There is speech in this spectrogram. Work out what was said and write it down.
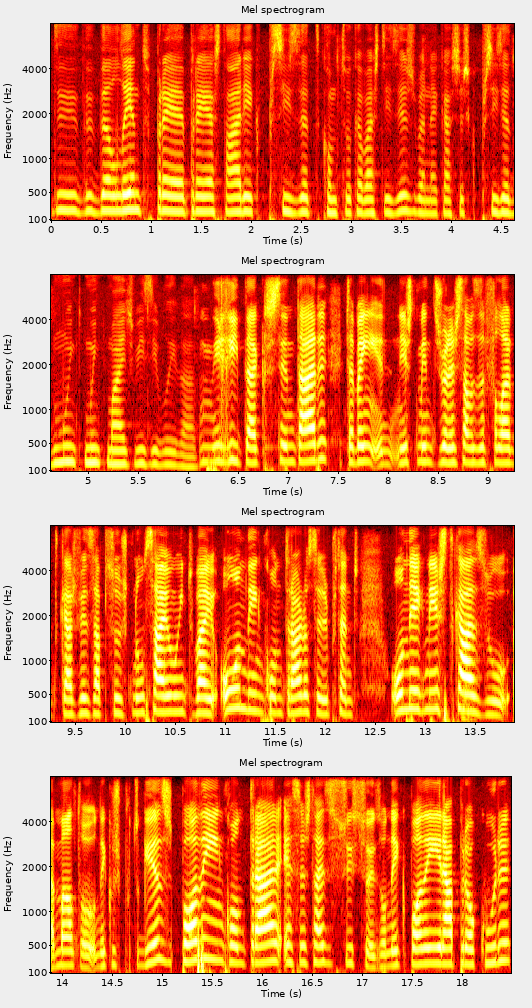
de, de, de alento para, para esta área que precisa de, como tu acabaste de dizer, Joana, que achas que precisa de muito, muito mais visibilidade. Me irrita acrescentar, também neste momento, Joana, estavas a falar de que às vezes há pessoas que não sabem muito bem onde encontrar, ou seja, portanto, onde é que neste caso a malta, onde é que os portugueses podem encontrar essas tais associações, onde é que podem ir à procura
